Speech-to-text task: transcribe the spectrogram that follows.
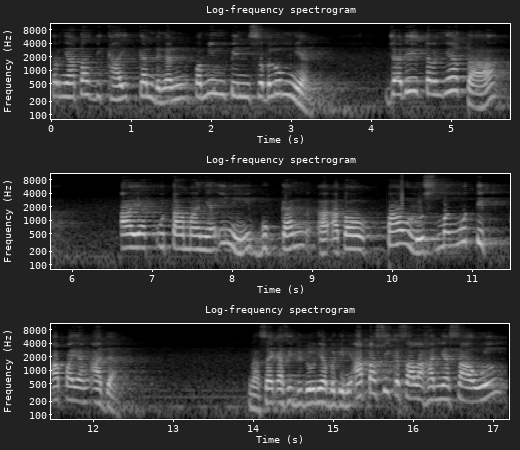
ternyata dikaitkan dengan pemimpin sebelumnya. Jadi ternyata ayat utamanya ini bukan eh, atau Paulus mengutip apa yang ada. Nah, saya kasih judulnya begini. Apa sih kesalahannya Saul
